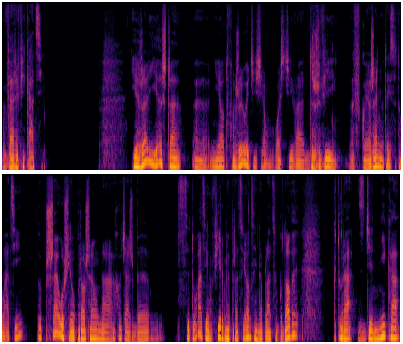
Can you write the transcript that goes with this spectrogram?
weryfikacji. Jeżeli jeszcze e, nie otworzyły ci się właściwe drzwi w kojarzeniu tej sytuacji, to przełóż ją proszę na chociażby sytuację firmy pracującej na placu budowy, która z dziennika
